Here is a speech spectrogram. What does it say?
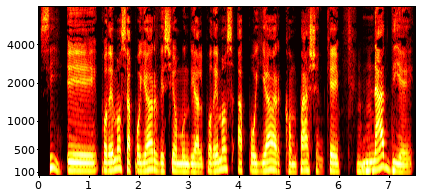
Sí. Y podemos apoyar Visión Mundial, podemos apoyar Compassion, que uh -huh. nadie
